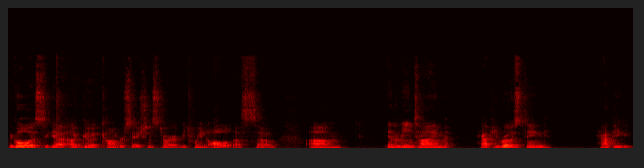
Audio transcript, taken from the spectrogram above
the goal is to get a good conversation started between all of us. So, um, in the meantime, happy roasting, happy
